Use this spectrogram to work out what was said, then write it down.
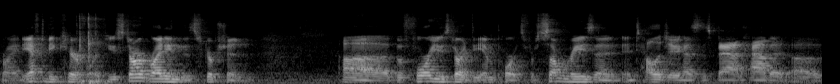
right? You have to be careful. If you start writing the description uh, before you start the imports, for some reason, IntelliJ has this bad habit of,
